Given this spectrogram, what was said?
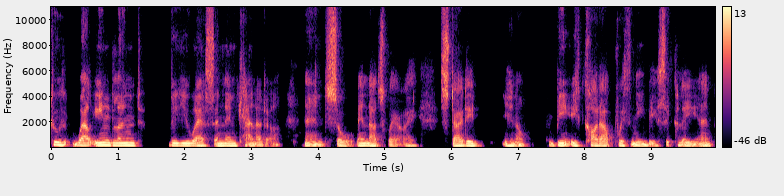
to well, England, the US, and then Canada. And so, and that's where I started, you know, being it caught up with me basically. And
